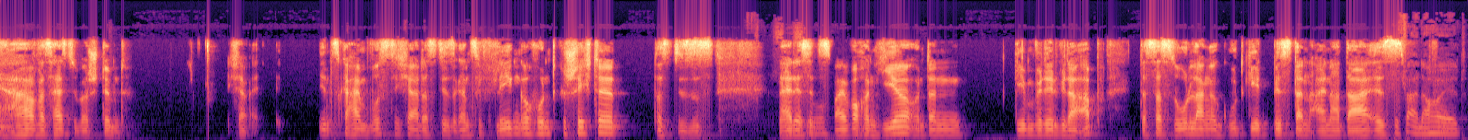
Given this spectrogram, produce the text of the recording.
ja, was heißt überstimmt? Ich habe insgeheim wusste ich ja, dass diese ganze pflegende Hund-Geschichte, dass dieses, naja, der ist so. jetzt zwei Wochen hier und dann geben wir den wieder ab, dass das so lange gut geht, bis dann einer da ist. Bis einer heult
